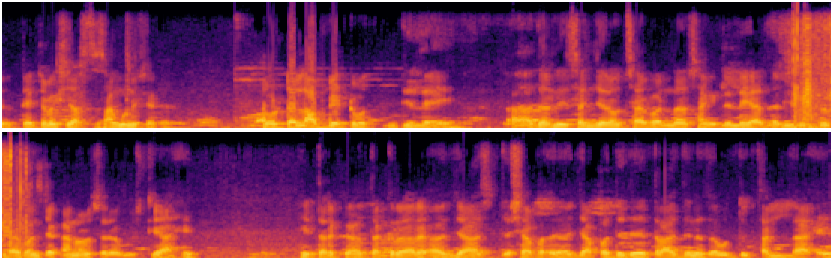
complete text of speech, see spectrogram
तर त्याच्यापेक्षा जास्त सांगू नाही शकत. टोटल अपडेट होत दिलं आहे आदरणीय संजय राऊत साहेबांना सांगितलेलं आहे. आदरणीय विठ्ठल साहेबांच्या कानावर सर्व गोष्टी आहेत. हे तर्क तक्रार ज्या जशा प- ज्या पद्धतीने त्रास देण्याचा उद्योग चाललेला आहे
